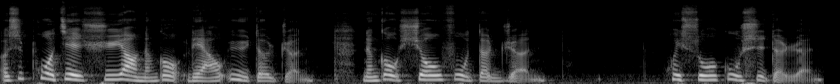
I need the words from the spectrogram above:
而是迫切需要能够疗愈的人，能够修复的人，会说故事的人，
